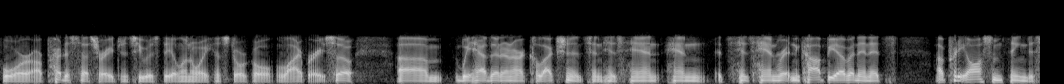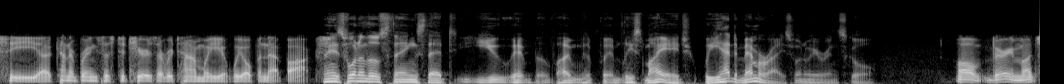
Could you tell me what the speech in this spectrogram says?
for our predecessor agency, was the Illinois Historical Library. So um, we have that in our collection. It's in his hand, hand it's his handwritten copy of it, and it's a pretty awesome thing to see. Uh, kind of brings us to tears every time we we open that box. I mean, it's one of those things that you, uh, at least my age, we had to memorize when we were in school. Oh, very much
